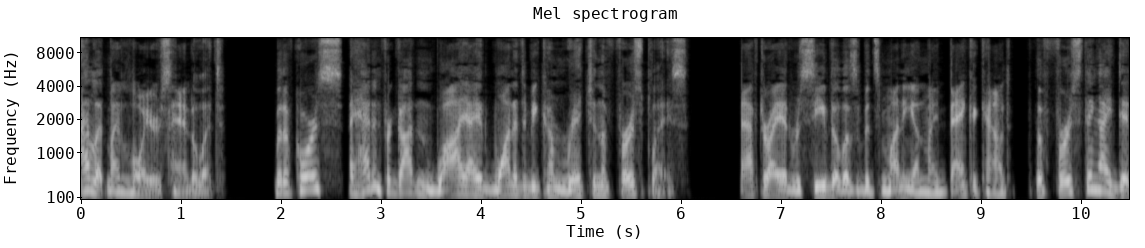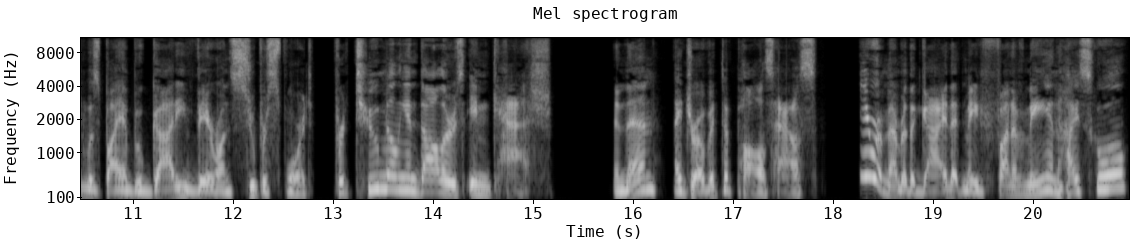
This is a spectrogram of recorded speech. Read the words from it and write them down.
I let my lawyers handle it. But of course, I hadn't forgotten why I had wanted to become rich in the first place. After I had received Elizabeth's money on my bank account, the first thing I did was buy a Bugatti Veyron Supersport for $2 million in cash. And then I drove it to Paul's house. You remember the guy that made fun of me in high school?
